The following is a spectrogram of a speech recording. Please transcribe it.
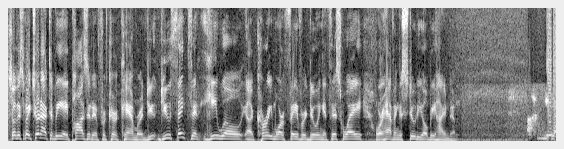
So this may turn out to be a positive for Kirk Cameron. Do you, do you think that he will uh, curry more favor doing it this way or having a studio behind him? You know,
